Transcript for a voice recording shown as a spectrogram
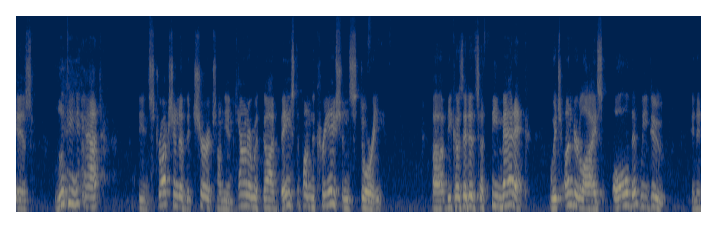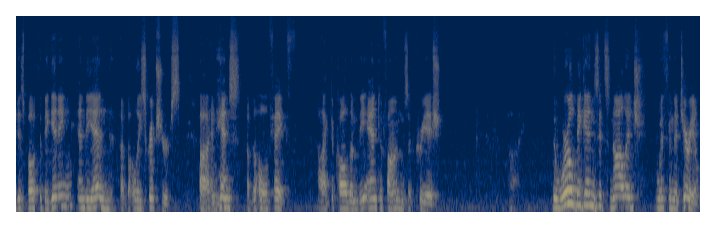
is looking at the instruction of the church on the encounter with God based upon the creation story, uh, because it is a thematic which underlies all that we do. And it is both the beginning and the end of the Holy Scriptures, uh, and hence of the whole faith. I like to call them the antiphons of creation. The world begins its knowledge with the material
